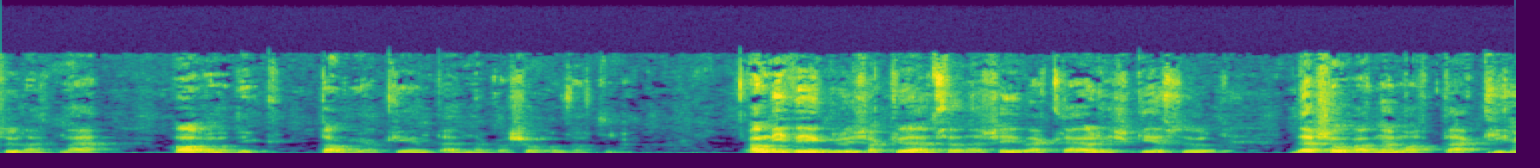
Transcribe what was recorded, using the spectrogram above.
születne harmadik tagjaként ennek a sorozatnak. Ami végül is a 90-es évekre el is készült, de soha nem adták ki. Mhm.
